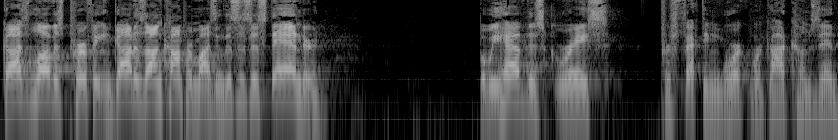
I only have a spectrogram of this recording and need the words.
God's love is perfect and God is uncompromising. This is his standard. But we have this grace perfecting work where God comes in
